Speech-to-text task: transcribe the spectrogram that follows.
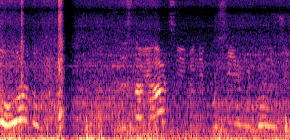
погоду, без навігації ми не посіємо ніколи в житті. Абсолютно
